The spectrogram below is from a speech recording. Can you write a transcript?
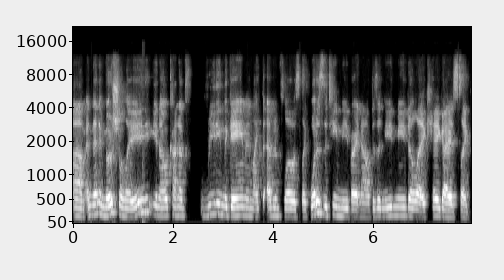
Um, and then emotionally you know kind of reading the game and like the ebb and flows like what does the team need right now? Does it need me to like hey guys like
